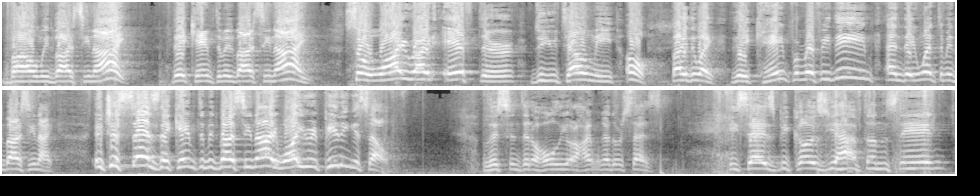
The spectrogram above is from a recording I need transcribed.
Baal Midbar Sinai. They came to Midbar Sinai. So why right after do you tell me, oh, by the way, they came from Refidim and they went to Midbar Sinai? It just says they came to Midbar Sinai. Why are you repeating yourself? Listen to the Holy Or HaChaim HaKadosh says. He says, because you have to understand,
